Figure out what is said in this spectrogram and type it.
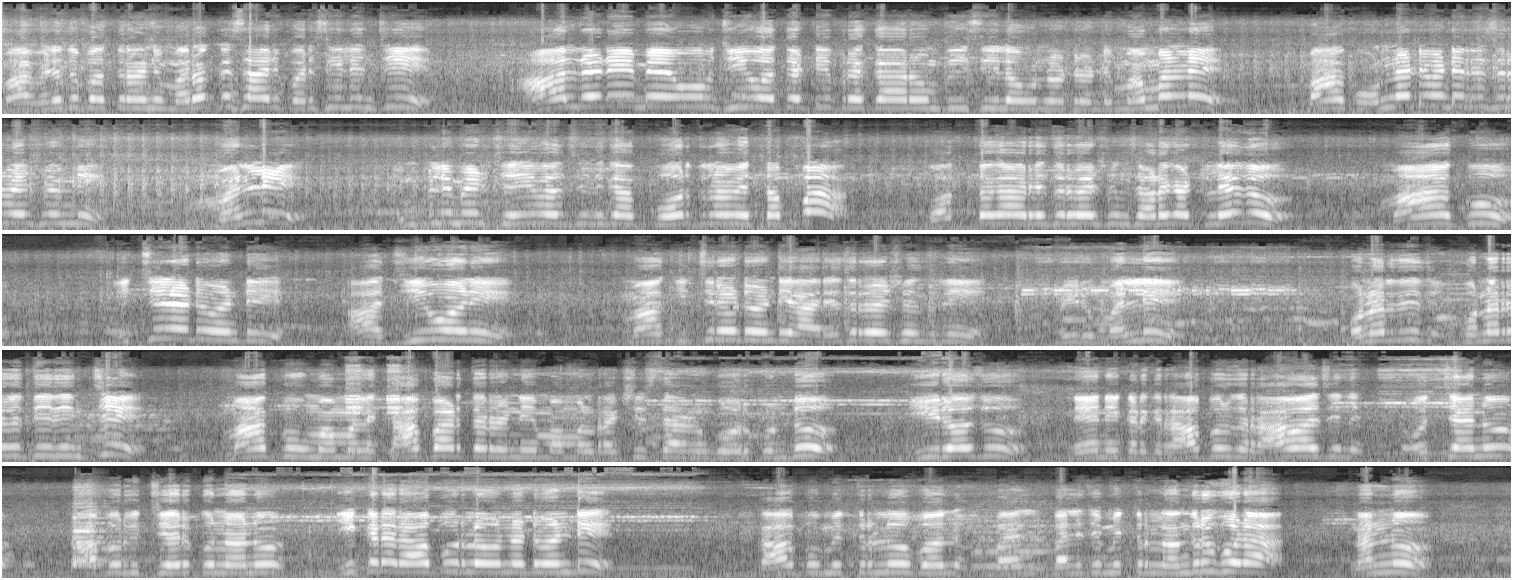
మా వినతపత్రాన్ని మరొకసారి పరిశీలించి ఆల్రెడీ మేము జీవో థర్టీ ప్రకారం బీసీలో ఉన్నటువంటి మమ్మల్ని మాకు ఉన్నటువంటి రిజర్వేషన్ని మళ్ళీ ఇంప్లిమెంట్ చేయవలసిందిగా కోరుతున్నామే తప్ప కొత్తగా రిజర్వేషన్స్ అడగట్లేదు. మాకు ఇచ్చినటువంటి ఆ జీవోని మాకు ఇచ్చినటువంటి ఆ రిజర్వేషన్స్ని మీరు మళ్ళీ పునరుద్ధి పునరుద్ధరించి మాకు మమ్మల్ని కాపాడతారని మమ్మల్ని రక్షిస్తారని కోరుకుంటూ ఈరోజు నేను ఇక్కడికి రాపూర్కి రావాల్సి వచ్చాను రాపూర్కి చేరుకున్నాను. ఇక్కడ రాపూర్లో ఉన్నటువంటి కాపు మిత్రులు బలిజ మిత్రులు అందరూ కూడా నన్ను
